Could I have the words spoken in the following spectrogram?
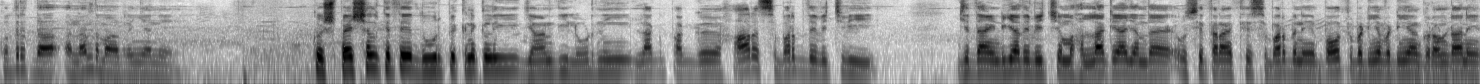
ਕੁਦਰਤ ਦਾ ਆਨੰਦ ਮਾਣ ਰਹੀਆਂ ਨੇ। ਕੋਈ ਸਪੈਸ਼ਲ ਕਿਤੇ ਦੂਰ ਪਿਕਨਿਕ ਲਈ ਜਾਣ ਦੀ ਲੋੜ ਨਹੀਂ। ਲਗਭਗ ਹਰ ਸਬਰਬ ਦੇ ਵਿੱਚ ਵੀ ਜਿੱਦਾਂ ਇੰਡੀਆ ਦੇ ਵਿੱਚ ਮਹੱਲਾ ਕਿਹਾ ਜਾਂਦਾ ਹੈ, ਉਸੇ ਤਰ੍ਹਾਂ ਇੱਥੇ ਸਬਰਬ ਨੇ, ਬਹੁਤ ਵੱਡੀਆਂ ਵੱਡੀਆਂ ਗਰਾਊਂਡਾਂ ਨੇ।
